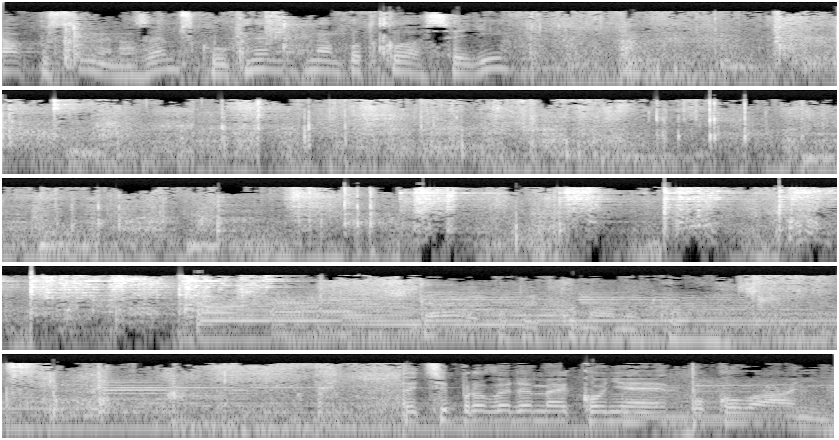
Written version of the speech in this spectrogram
Tak pustíme na zem, zkoukneme, jak nám podkova sedí. Konec. Teď si provedeme koně pokování.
